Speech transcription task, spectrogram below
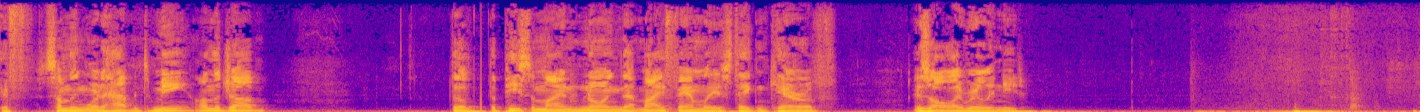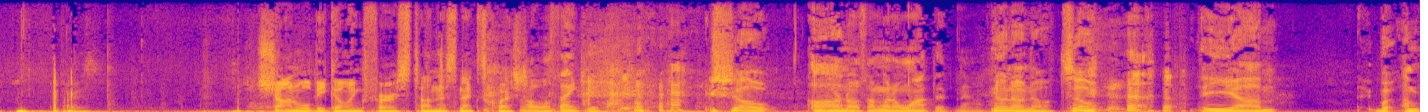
if something were to happen to me on the job, the the peace of mind of knowing that my family is taken care of is all I really need. Shawn will be going first on this next question. Oh well, thank you. So, I don't know um, if I'm going to want it now. no, no, no. So, the um, but I'm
